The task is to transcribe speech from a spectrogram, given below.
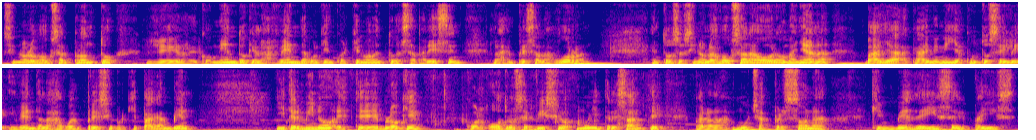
Si no los va a usar pronto, le recomiendo que las venda porque en cualquier momento desaparecen, las empresas las borran. Entonces, si no las va a usar ahora o mañana, vaya a kmmillas.cl y véndalas a buen precio porque pagan bien. Y termino este bloque con otro servicio muy interesante para las muchas personas que en vez de irse del país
